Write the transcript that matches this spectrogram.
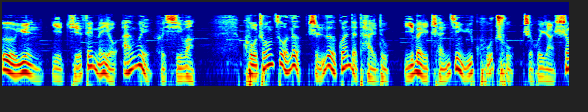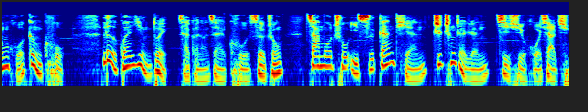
厄运也绝非没有安慰和希望。苦中作乐是乐观的态度，一味沉浸于苦楚只会让生活更苦。乐观应对，才可能在苦涩中咂摸出一丝甘甜，支撑着人继续活下去。”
